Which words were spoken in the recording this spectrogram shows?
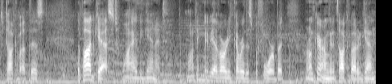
to talk about this. The podcast, why I began it. Well, I think maybe I've already covered this before, but I don't care. I'm going to talk about it again.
